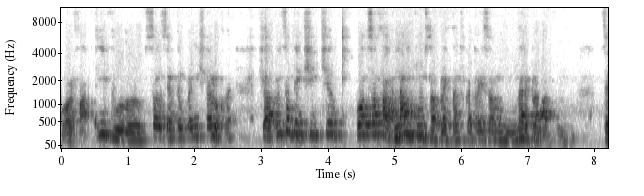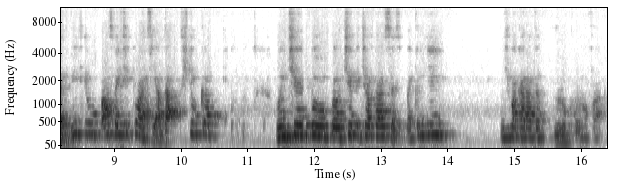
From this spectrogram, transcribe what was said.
olfactiv, să se întâmple niște lucruri. Și atunci să decid ce pot să fac. N-am cum să plec pentru că trebuie să merg la serviciu, asta e situația. Dar știu că în ce, pe ce picior dansez. Pe când ei nici măcar atât lucru nu fac.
